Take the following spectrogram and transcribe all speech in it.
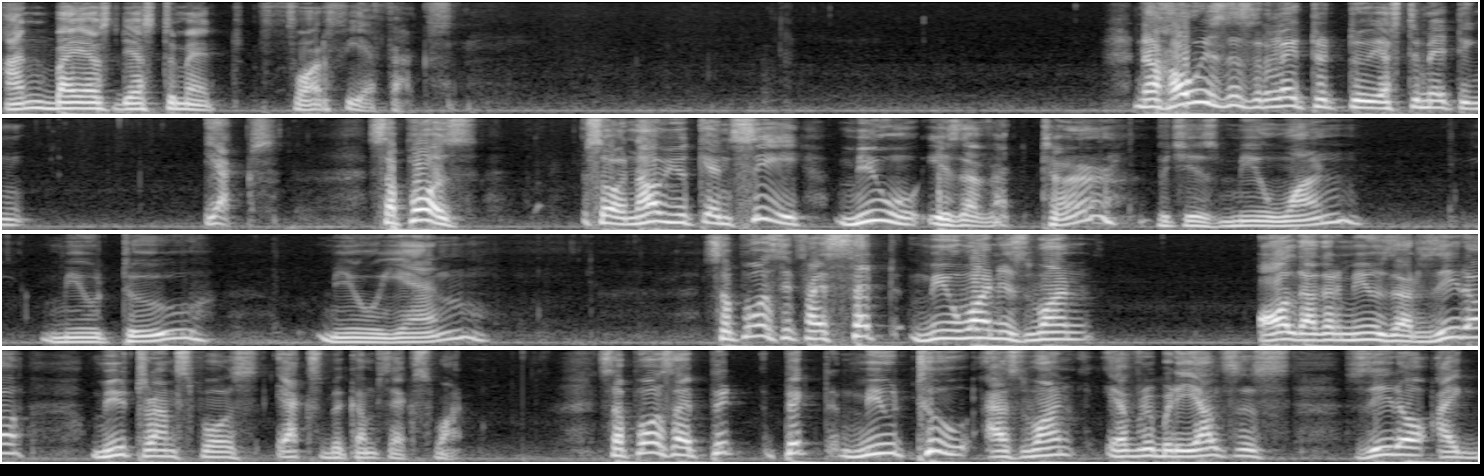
unbiased estimate for phi of x. Now how is this related to estimating x? Suppose so now you can see mu is a vector which is mu 1, mu 2, mu n. Suppose if I set mu 1 is 1 all the other mu's are 0 mu transpose x becomes x1. Suppose I pick, picked mu 2 as 1 everybody else is 0 I,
